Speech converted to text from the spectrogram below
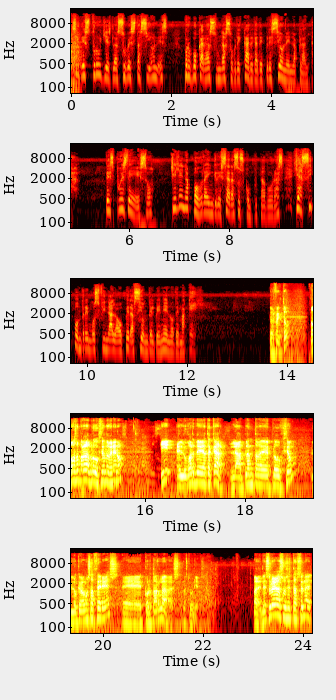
Si destruyes las subestaciones, provocarás una sobrecarga de presión en la planta. Después de eso, Yelena podrá ingresar a sus computadoras y así pondremos fin a la operación del veneno de McKay. Perfecto. Vamos a parar la producción de veneno. Y en lugar de atacar la planta de producción, lo que vamos a hacer es eh, cortar las, tuberías. Vale, destruir las subestaciones,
